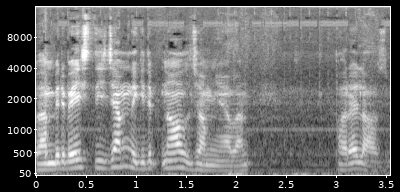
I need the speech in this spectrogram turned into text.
Ben bir base diyeceğim de gidip ne alacağım ya ben? Para lazım.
